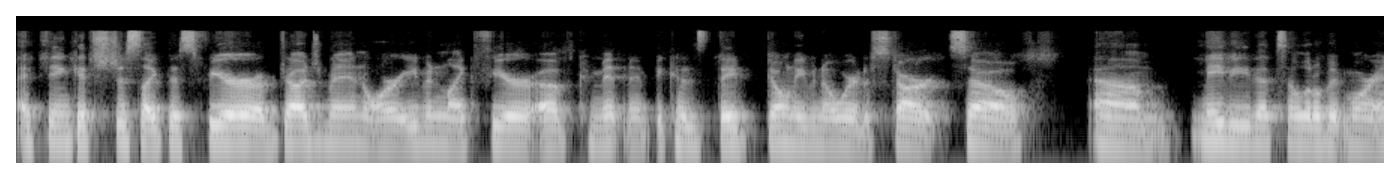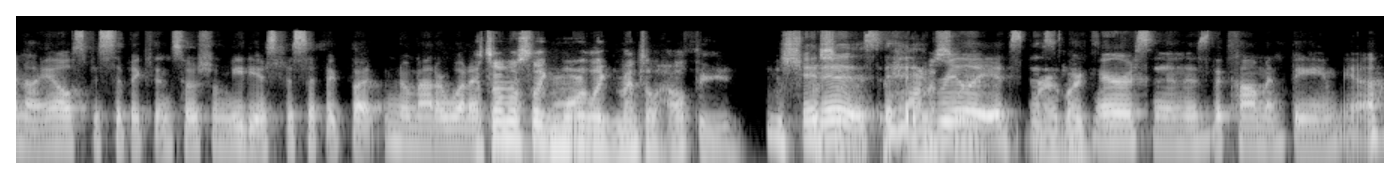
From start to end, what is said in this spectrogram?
I think it's just like this fear of judgment or even like fear of commitment because they don't even know where to start. So um, maybe that's a little bit more NIL specific than social media specific, but no matter what, it's almost like more like mental healthy. Specific, it is. Honestly, it really, it's this right? comparison like, is the common theme. Yeah.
